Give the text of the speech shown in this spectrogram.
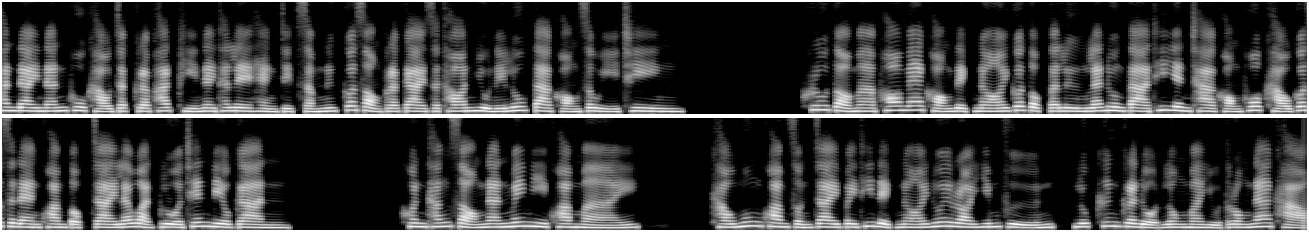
ทันใดนั้นภูเขาจักรพรรดิผีในทะเลแห่งจิตสำนึกก็ส่องประกายสะท้อนอยู่ในลูกตาของสวีทิง ครู่ต่อมาพ่อแม่ของเด็กน้อยก็ตกตะลึงและดวงตาที่เย็นชาของพวกเขาก็แสดงความตกใจและหวาดกลัวเช่นเดียวกัน คนทั้งสองนั้นไม่มีความหมาย เขามุ่งความสนใจไปที่เด็กน้อยด้วยรอยยิ้มฝืน ลุกขึ้นกระโดดลงมาอยู่ตรงหน้าเขา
